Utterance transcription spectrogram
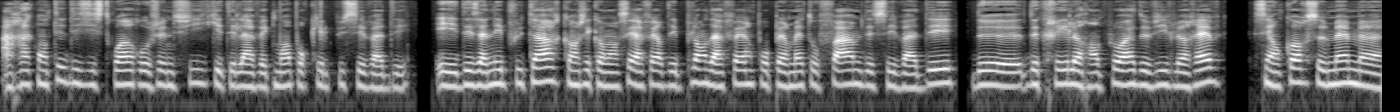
à raconter des histoires aux jeunes filles qui étaient là avec moi pour qu'elles puissent s'évader. Et des années plus tard, quand j'ai commencé à faire des plans d'affaires pour permettre aux femmes de s'évader, de, de créer leur emploi, de vivre leur rêve, c'est encore ce même, euh,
